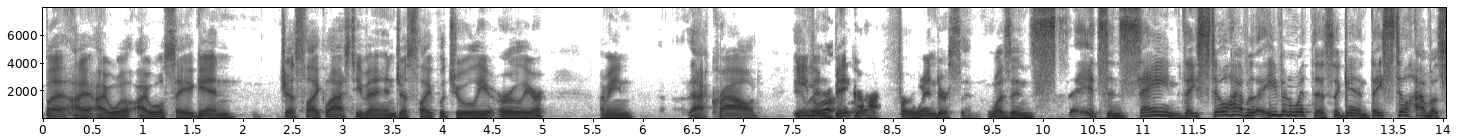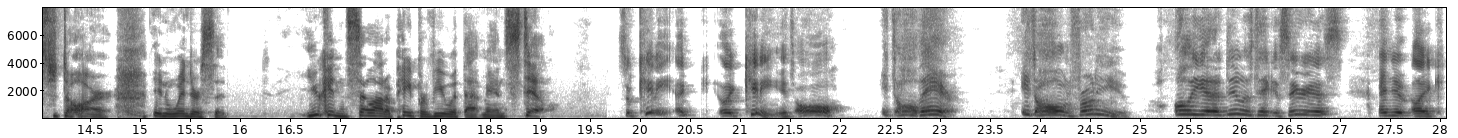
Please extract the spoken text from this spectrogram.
But I, I will I will say again, just like last event and just like with Jully earlier, I mean that crowd even bigger for Whindersson was ins- it's insane. They still have a, even with this again, they still have a star in Whindersson. You can sell out a pay-per-view with that man still. So Kenny, like, like Kenny, it's all it's all there. It's all in front of you. All you gotta do is take it serious, and you like,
